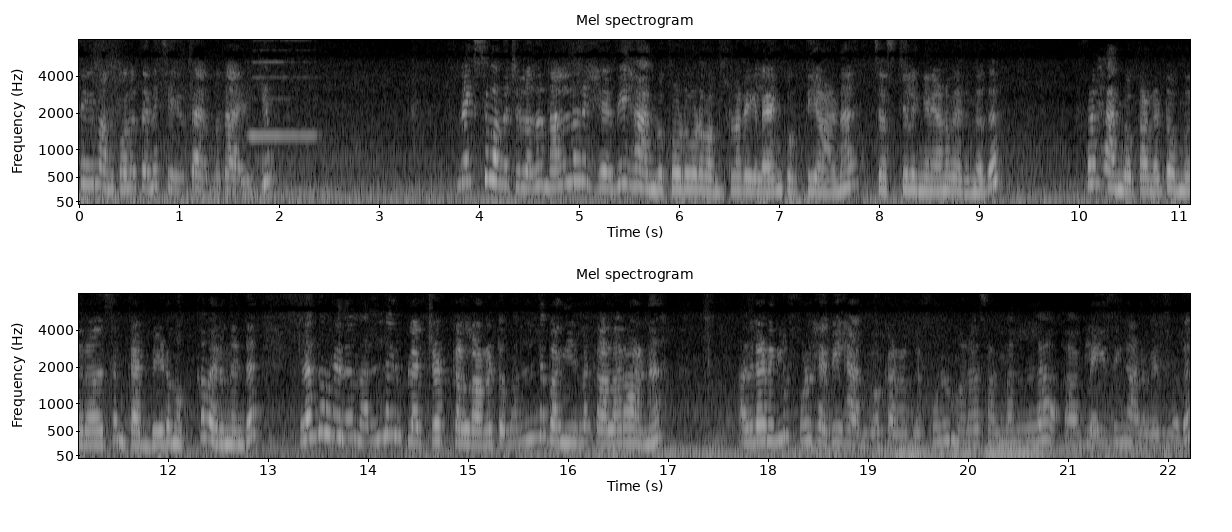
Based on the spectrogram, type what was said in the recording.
സെയിം അതുപോലെ തന്നെ ചെയ്ത് തരുന്നതായിരിക്കും. നെക്സ്റ്റ് വന്നിട്ടുള്ളത് നല്ലൊരു ഹെവി ഹാൻഡ് വർക്കോട് കൂടെ വന്നിട്ടുള്ള റിലയൻ കുർത്തിയാണ്. ജസ്റ്റിൽ ഇങ്ങനെയാണ് വരുന്നത്. ഫുൾ ഹാൻഡ് വർക്ക് ആണ് കേട്ടോ. മിറേഴ്സും കട്ട് ബീഡും ഒക്കെ വരുന്നുണ്ട്. ഇതെന്ന് പറയുന്നത് നല്ലൊരു ബ്ലഡ് റെഡ് കളറാണ് കേട്ടോ. നല്ല ഭംഗിയുള്ള കളറാണ് അതിലാണെങ്കിൽ ഫുൾ ഹെവി ഹാൻഡ് വർക്ക് ആണ്. ഫുൾ മിറേഴ്സ് ആണ്. നല്ല ഗ്ലേസിംഗ് ആണ് വരുന്നത്.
